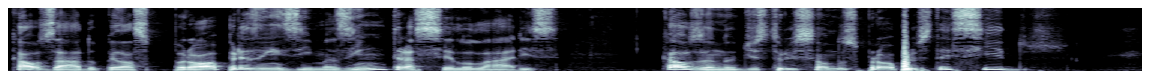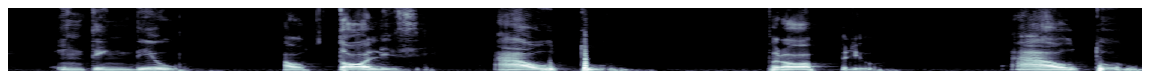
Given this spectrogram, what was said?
causado pelas próprias enzimas intracelulares, causando destruição dos próprios tecidos. Entendeu? Autólise, auto, próprio, auto,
